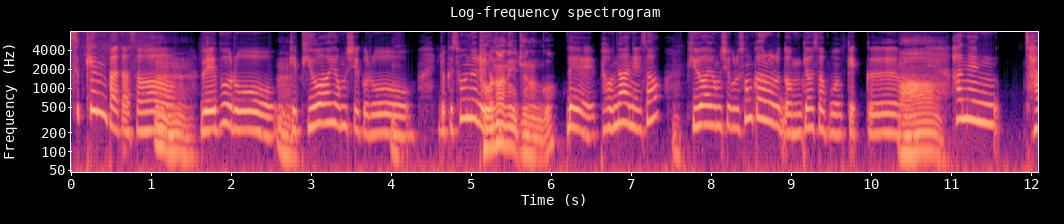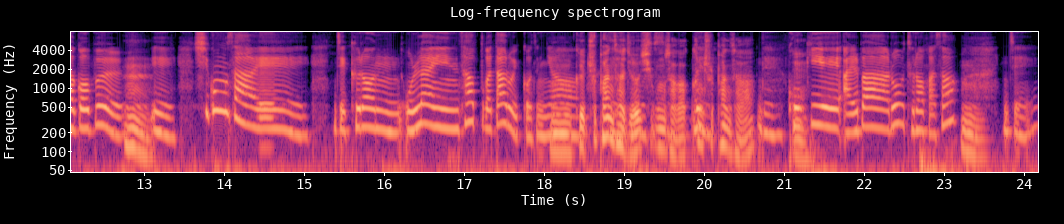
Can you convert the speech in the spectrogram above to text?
스캔 받아서 음. 외부로 음. 이렇게 viewer 형식으로 이렇게 손으로 변환해 주는 거? 네 변환해서 음. viewer 형식으로 손가락으로 넘겨서 보게끔 아, 하는 작업을 음. 예 시공사에 이제 그런 온라인 사업부가 따로 있거든요. 음, 그 출판사죠. 네, 시공사가 큰 네. 출판사. 네 거기에 알바로 들어가서 음, 이제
